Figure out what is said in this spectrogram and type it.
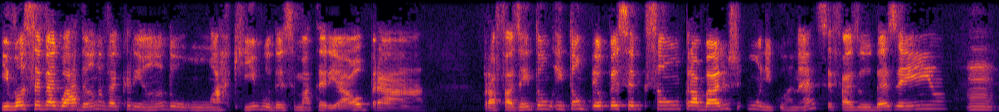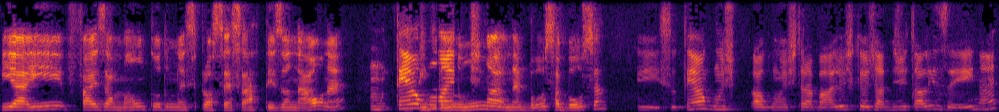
E você vai guardando, vai criando um arquivo desse material para para fazer. Então, então eu percebo que são trabalhos únicos, né? Você faz o desenho hum. e aí faz a mão todo nesse processo artesanal, né? Hum. Tem algumas uma, né, bolsa bolsa. Isso, tem alguns alguns trabalhos que eu já digitalizei, né?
